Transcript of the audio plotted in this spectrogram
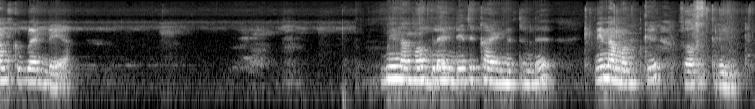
നമുക്ക് ബ്ലെൻഡ് ചെയ്യാം. ഇനി നമ്മൾ ബ്ലെൻഡ് ചെയ്ത് കഴിഞ്ഞിട്ടുണ്ട്. ഇനി നമുക്ക് സോസ് ക്രീം ഇടാം.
